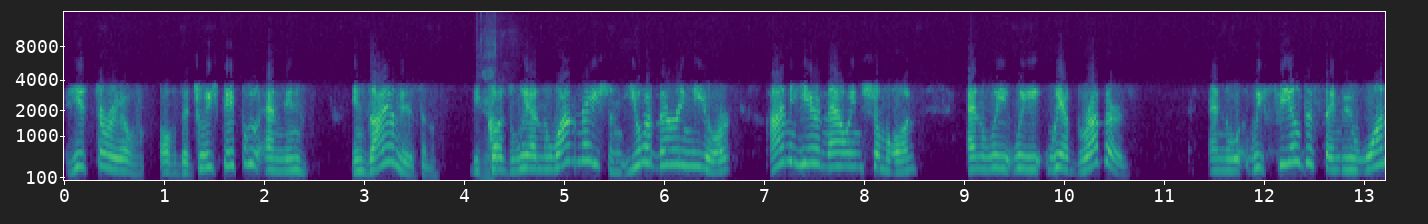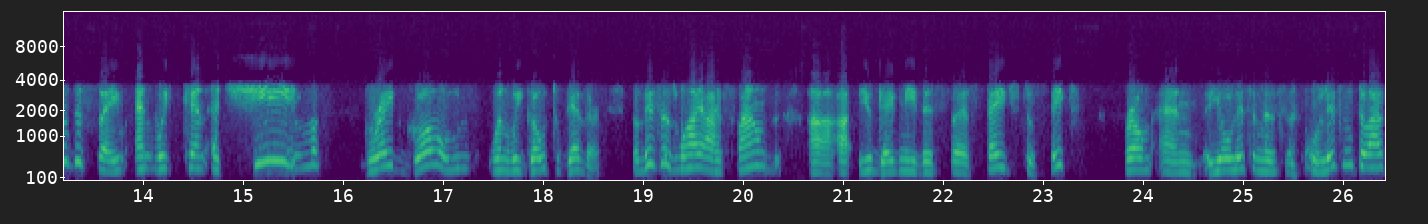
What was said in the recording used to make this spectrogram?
history of, of the Jewish people and in, in Zionism because yeah. we are one nation. You are there in New York. I'm here now in Shomron, and we, we, we are brothers. And we feel the same, we want the same, and we can achieve great goals when we go together. So this is why I found uh, uh, you gave me this uh, stage to speak from, and your listeners who listen to us,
